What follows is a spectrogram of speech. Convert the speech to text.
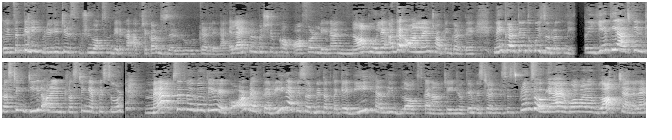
तो इन सबके लिंक वीडियो के नीचे डिस्क्रिप्शन बॉक्स में दे रखा है। आप चेकआउट ज़रूर कर लेना। एलाइट मेंबरशिप का ऑफ़र लेना ना भूलें। अगर ऑनलाइन शॉपिंग करते हैं। नहीं करते हो तो कोई ज़रूरत नहीं। तो ये थी आज की इंटरेस्टिंग डील और इंटरेस्टिंग एपिसोड मैं आपसे फिर मिलती हूँ बेहतरीन एपिसोड में तब तक के बी हेल्दी ब्लॉग्स का नाम चेंज होकर मिस्टर एंड मिसेस प्रिंस हो गया है। वो हमारा ब्लॉग चैनल है।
